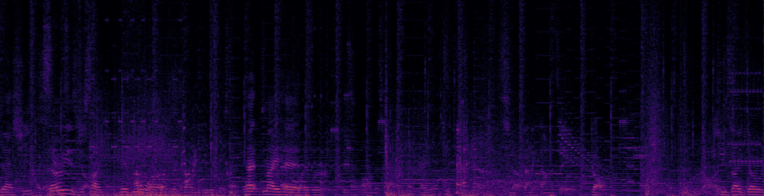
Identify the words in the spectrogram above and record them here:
Yeah, she Like, Zoe's just like give I me don't what love. trying to do with those. Pet my head. Whatever is on this map. Okay? Trying to compensate. Don't. She's like, don't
